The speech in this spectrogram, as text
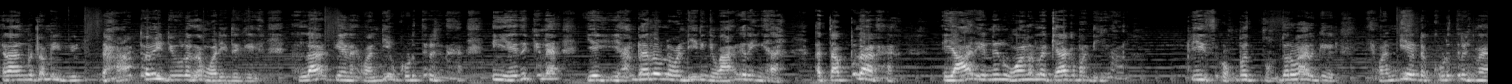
ஏன்னா அது மட்டும் இல்லாமல் ஆட்டோவே டியூவில் தான் ஓடிட்டு இருக்கு. நல்லா இருக்கு. எனக்கு வண்டியை கொடுத்துருங்க. நீங்கள் எதுக்குண்ணே? எ- என் பேரில் உள்ள வண்டியை நீங்கள் வாங்குறீங்க. அது தப்புலாண்ணே யார் என்னன்னு ஓனர்ல கேட்க மாட்டீங்களா? ப்ளீஸ் ரொம்ப தொந்தரவா இருக்கு. என் வண்டியை என்கிட்ட கொடுத்துருங்கண்ணே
